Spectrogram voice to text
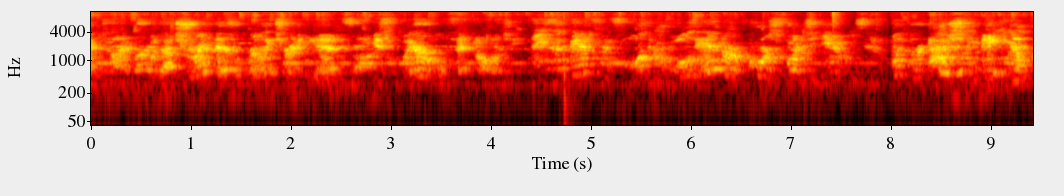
but the trend that's really turning in is wearable technology. These advancements look cool and are, of course, fun to use, but they're actually making our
